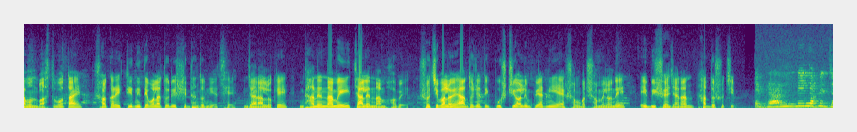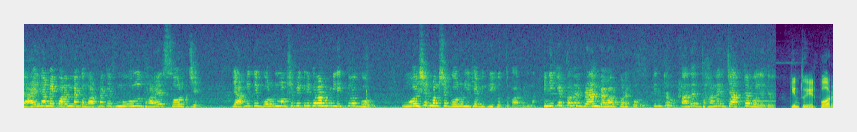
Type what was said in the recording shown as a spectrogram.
এমন বাস্তবতায় সরকার একটি নীতিমালা তৈরির সিদ্ধান্ত নিয়েছে, যার আলোকে ধানের নামেই চালের নাম হবে। সচিবালয়ে আন্তর্জাতিক পুষ্টি অলিম্পিয়াড নিয়ে এক সংবাদ সম্মেলনে এই বিষয়ে জানান খাদ্য সচিব। ব্র্যান্ডিং আপনি যাই নামে করেন না কেন, আপনাকে মূল ধারের সোর্স যে আপনি যদি গরুর মাংস বিক্রি করেন আপনাকে লিখতে হবে গরু? মহিষের মাংসে গরু লিখে বিক্রি করতে পারবেন না। মিনিকেট তাদের ব্র্যান্ড ব্যবহার করে করুন, কিন্তু তাদের ধানের জাতটা বলে দেবে কিন্তু এরপর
